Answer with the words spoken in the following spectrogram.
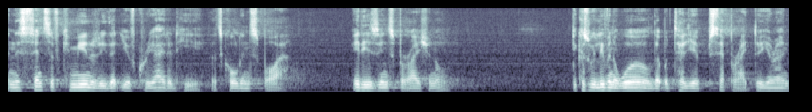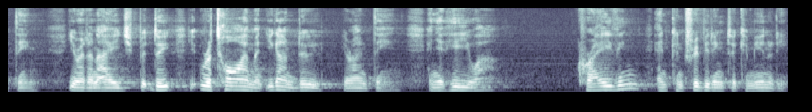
And this sense of community that you've created here that's called Inspire. It is inspirational. Because we live in a world that would tell you separate, do your own thing. You're at an age, but do retirement, you go and do your own thing. And yet here you are, craving and contributing to community.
